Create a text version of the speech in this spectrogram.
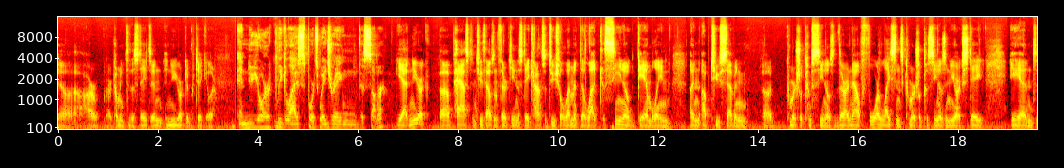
uh, are, are coming to the states, in, in New York in particular. And New York legalized sports wagering this summer? Yeah, New York uh, passed in 2013 the state constitutional amendment that allowed casino gambling in up to seven uh, commercial casinos. There are now four licensed commercial casinos in New York State, and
